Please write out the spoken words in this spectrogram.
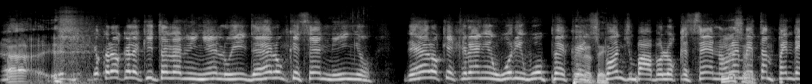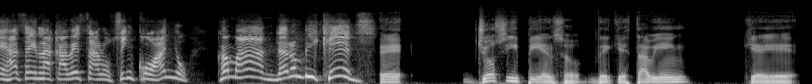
ah, yo creo que le quitan la niñez, Luis. Déjalo que sean niños. Déjalo que crean en Woody Woodpecker, Espérate. SpongeBob o lo que sea. No Listen. le metan pendejas en la cabeza a los cinco años. Come on, let them be kids. eh, yo sí pienso de que está bien que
